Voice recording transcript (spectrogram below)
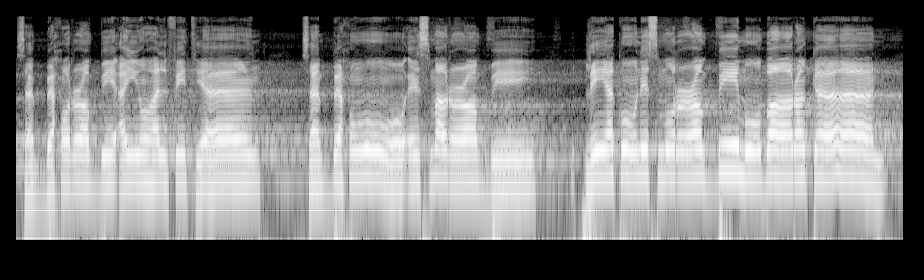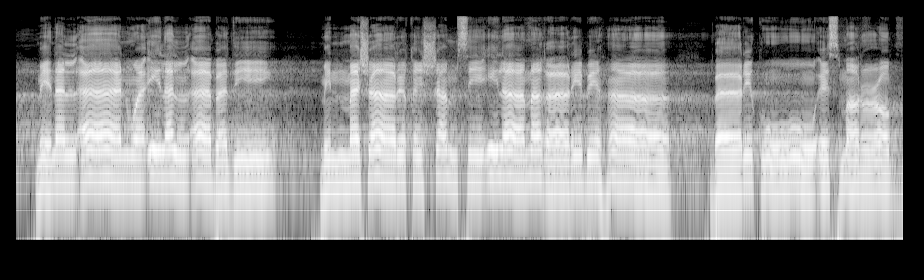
سبحوا الرب أيها الفتيان. سبحوا اسم الرب. ليكون اسم الرب مباركا من الآن وإلى الأبد من مشارق الشمس إلى مغاربها. باركوا اسم الرب.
